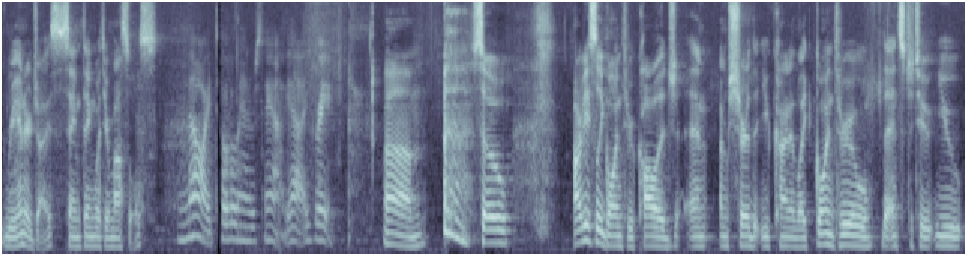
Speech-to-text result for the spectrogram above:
re-energize. Same thing with your muscles. No, I totally understand. Yeah, I agree. Um, so obviously going through college and i'm sure that you kind of like going through the institute you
